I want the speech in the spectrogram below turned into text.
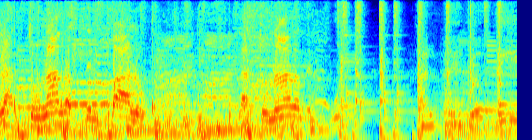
Las tonadas del palo, las tonadas del fuego. Al mediodía,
